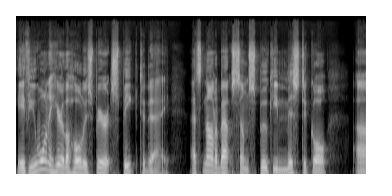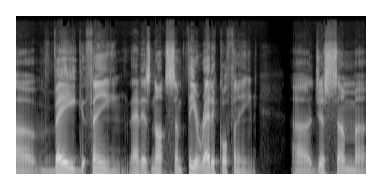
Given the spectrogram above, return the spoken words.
If you want to hear the Holy Spirit speak today, that's not about some spooky, mystical, uh, vague thing. That is not some theoretical thing, uh, just some uh,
